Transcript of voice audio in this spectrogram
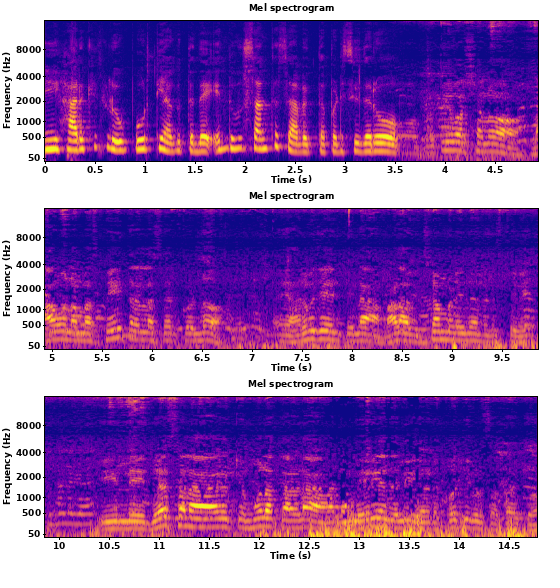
ಈ ಹರಕೆಗಳು ಪೂರ್ತಿಯಾಗುತ್ತದೆ ಎಂದು ಸಂತಸ ವ್ಯಕ್ತಪಡಿಸಿದರು. ಪ್ರತಿ ವರ್ಷನೂ ನಾವು ನಮ್ಮ ಸ್ನೇಹಿತರೆಲ್ಲ ಸೇರ್ಕೊಂಡು ಹನುಮ ಜಯಂತಿನ ಬಹಳ ವಿಜೃಂಭಣೆಯಿಂದ ನಡೆಸ್ತೀವಿ. ಇಲ್ಲಿ ದೇವಸ್ಥಾನ ಆಗೋಕ್ಕೆ ಮೂಲ ಕಾರಣ ನಮ್ಮ ಏರಿಯಾದಲ್ಲಿ ಎರಡು ಕೋತಿಗಳು ಸತ್ತಾಯಿತು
